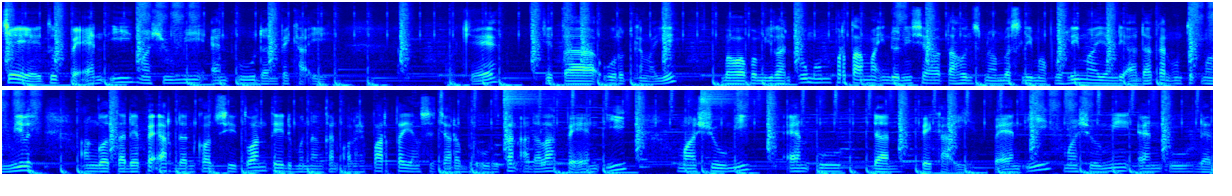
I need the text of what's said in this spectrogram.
C yaitu PNI, Masyumi, NU dan PKI. Oke, kita urutkan lagi bahwa pemilihan umum pertama Indonesia tahun 1955 yang diadakan untuk memilih anggota DPR dan konstituante dimenangkan oleh partai yang secara berurutan adalah PNI, Masyumi, NU, dan PKI. PNI, Masyumi, NU, dan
